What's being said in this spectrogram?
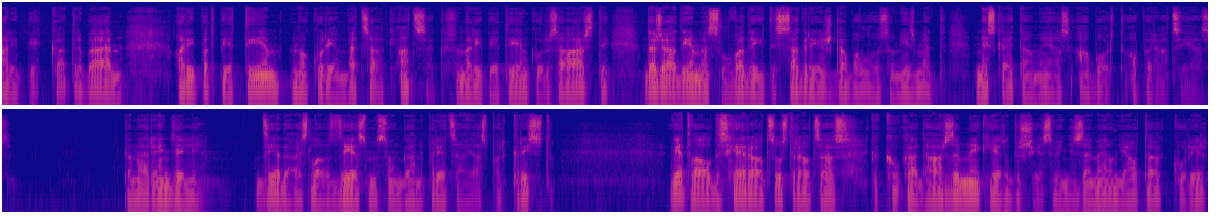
arī pie katra bērna, arī pie tiem, no kuriem vecāki atsakas, un arī pie tiem, kurus ārsti dažādu iemeslu vadīti sagriež gabalos un izmet neskaitāmajās abortu operācijās kamēr eņģeļi dziedāja slavas dziesmas un gan priecājās par Kristu. Vietvaldes Herods uztraucās, ka kaut kādi ārzemnieki ieradušies viņa zemē un jautā, kur ir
